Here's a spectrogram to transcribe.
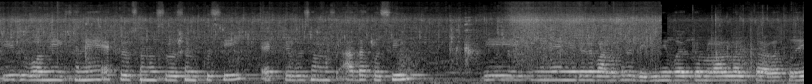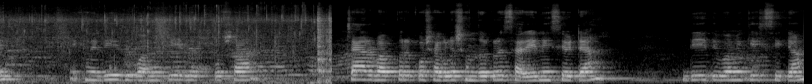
দিয়ে দেবো আমি এখানে এক টেবিল চামচ রসুন কুচি, এক টেবিল চামচ আদা কুচি। দিয়ে এখানে আমি এটা ভালো করে ভেজে নেব, একদম লাল লাল কালো করে। এখানে দিয়ে দেবো আমি পেঁয়াজের কষা চার ভাগ করে কষাগুলো সুন্দর করে ছাড়িয়ে নিয়েছি ওইটা। দিয়ে দিব আমি ক্যাপসিকাম।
